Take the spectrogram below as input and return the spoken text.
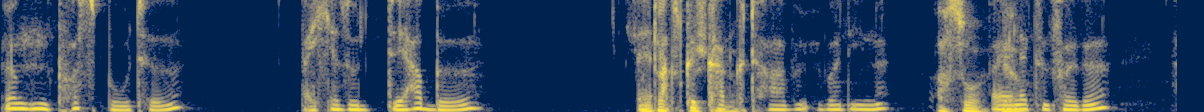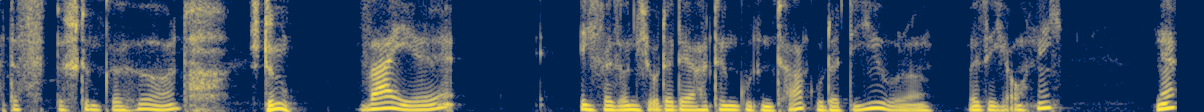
irgendein Postbote, weil ich ja so derbe äh, abgekackt habe über die, ne? Ach so, Bei der ja. letzten Folge hat das bestimmt gehört, Stimmt. weil ich weiß auch nicht, oder der hatte einen guten Tag oder die oder weiß ich auch nicht. Ne?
